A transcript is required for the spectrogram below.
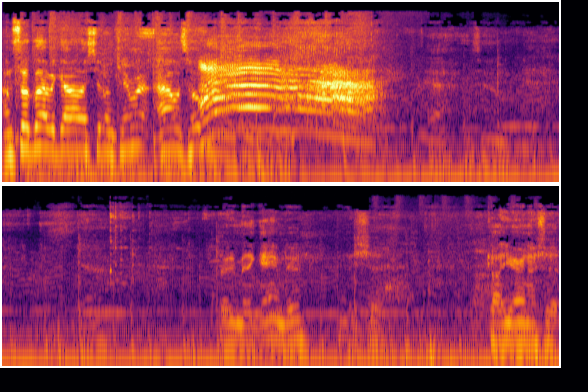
I'm so glad we got all that shit on camera. I was hoping. Ah! Yeah, that's him. Yeah. 30 minute game, dude. Holy shit. Kyle, you earned that shit.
